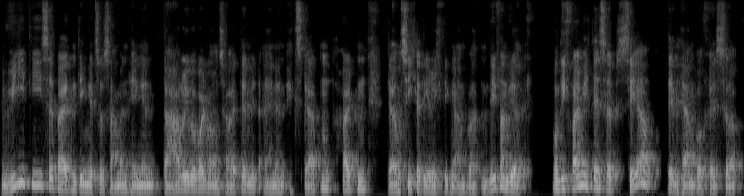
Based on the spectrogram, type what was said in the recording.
Wie diese beiden Dinge zusammenhängen, darüber wollen wir uns heute mit einem Experten unterhalten, der uns sicher die richtigen Antworten liefern wird. Und ich freue mich deshalb sehr, den Herrn Professor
